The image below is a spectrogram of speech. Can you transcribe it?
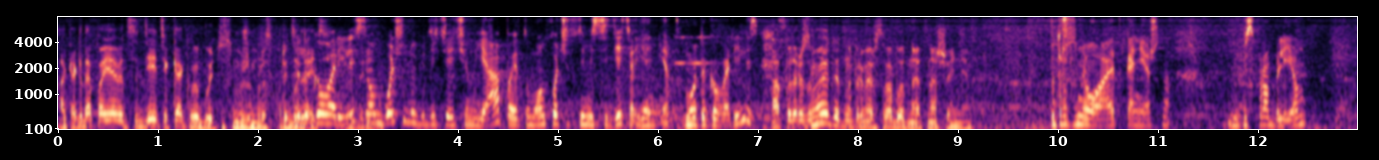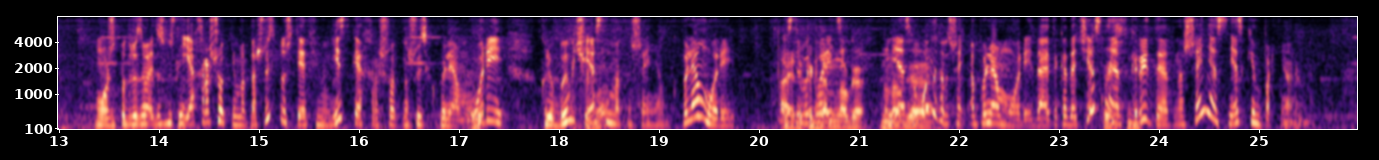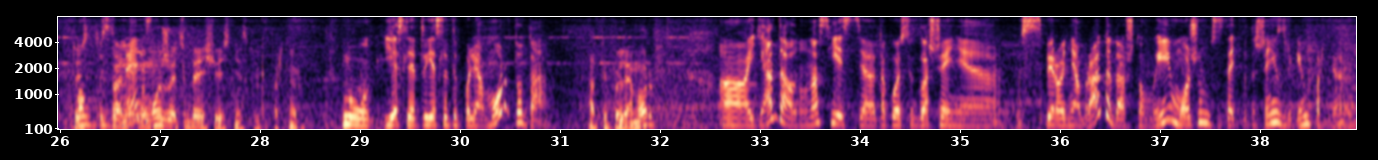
А когда появятся дети, как вы будете с мужем Мы распределять? договорились, время? он больше любит детей, чем я, поэтому он хочет с ними сидеть, а я нет. Мы договорились. А подразумевает это, например, свободные отношения? Подразумевает, конечно, без проблем. Может подразумевать. В смысле, я хорошо к ним отношусь, потому что я феминистка, я хорошо отношусь к полиамории, к любым честным отношениям. К полиамории. А, это когда говорите много- не много- о свободных отношениях, а полиамории. Да, это когда честные, Поясни. открытые отношения с несколькими партнерами. То Могут есть помимо мужа у тебя еще есть несколько партнеров. Ну, если, это, если ты полиамор, то да. А ты полиамор? А, Я, да, но у нас есть э, такое соглашение с первого дня брака, да, что мы можем состоять в отношениях с другими партнерами.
